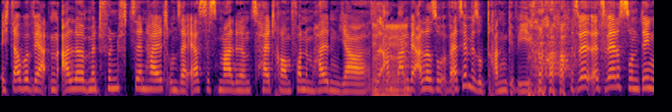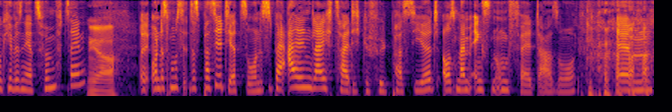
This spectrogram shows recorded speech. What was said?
ich glaube, wir hatten alle mit 15 halt unser erstes Mal in einem Zeitraum von einem halben Jahr. Also Mhm. waren wir alle so, als wären wir so dran gewesen. als wäre als wär das so ein Ding, okay, wir sind jetzt 15 Ja, und das muss, das passiert jetzt so. Und es ist bei allen gleichzeitig gefühlt passiert, aus meinem engsten Umfeld da so. ähm,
